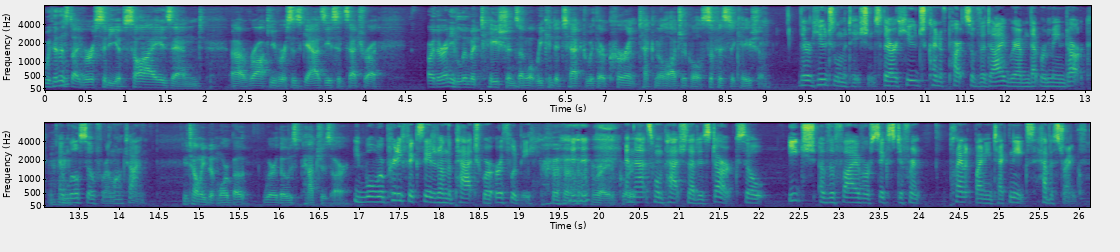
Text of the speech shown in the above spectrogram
Within this diversity of size and uh, rocky versus gaseous, etc., are there any limitations on what we can detect with our current technological sophistication? There are huge limitations. There are huge kind of parts of the diagram that remain dark and will so for a long time. Can you tell me a bit more about where those patches are? Well, we're pretty fixated on the patch where Earth would be. right, of course. and that's one patch that is dark. So each of the five or six different planet finding techniques have a strength.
